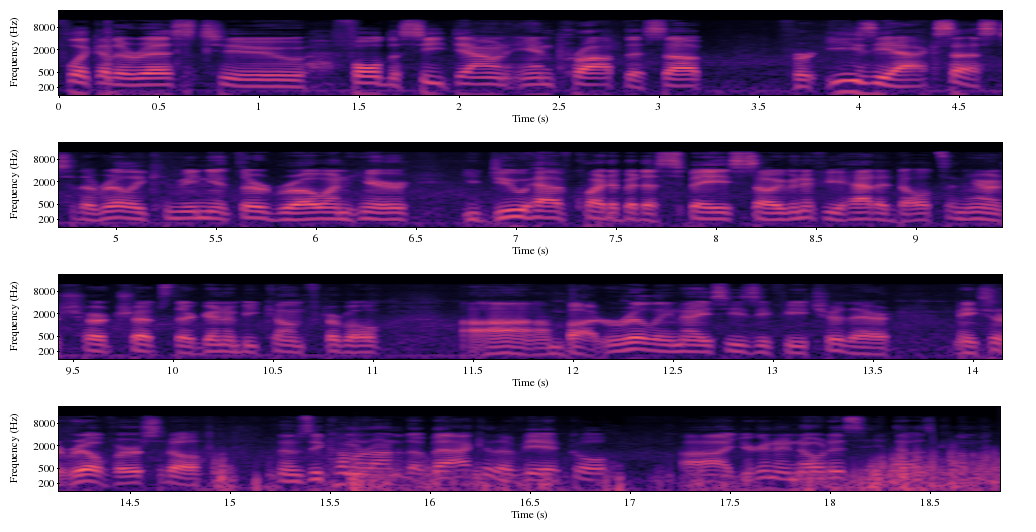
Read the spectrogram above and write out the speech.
flick of the wrist to fold the seat down and prop this up for easy access to the really convenient third row in here. You do have quite a bit of space, so even if you had adults in here on short trips, they're gonna be comfortable. Um, but really nice, easy feature there. Makes it real versatile. And as we come around to the back of the vehicle, uh, you're gonna notice it does come with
